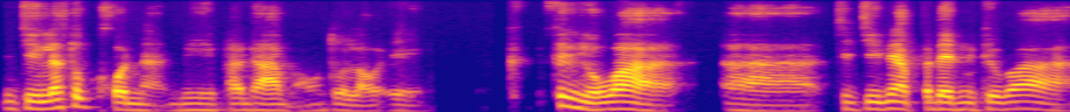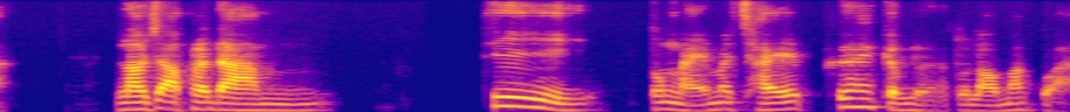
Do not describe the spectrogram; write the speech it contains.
จริงๆแล้วทุกคนน่ะมีพระดามของตัวเราเอง ซึ่งอยู่ว่าอ่าจริงๆเนี่ยประเด็นคือว่าเราจะเอาพระดามที่ตรงไหนมาใช้เพื่อให้เกิดประโยชน์กับตัวเรามากกว่า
